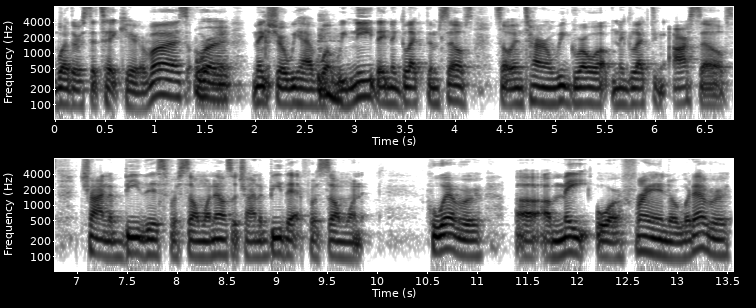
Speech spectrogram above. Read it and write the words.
whether it's to take care of us or Right. make sure we have what we need, they neglect themselves. So in turn, we grow up neglecting ourselves, trying to be this for someone else or trying to be that for someone, whoever, uh, a mate or a friend or whatever.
